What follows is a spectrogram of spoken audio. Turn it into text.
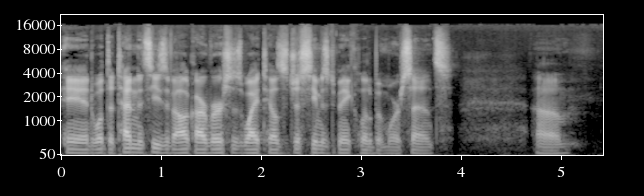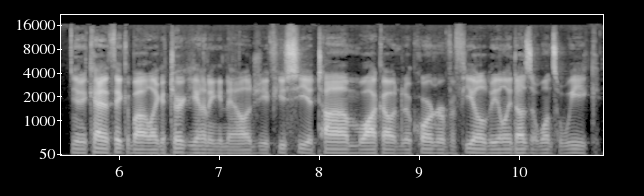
and what the tendencies of elk are versus whitetails, it just seems to make a little bit more sense. Um, you know, kind of think about like a turkey hunting analogy. If you see a tom walk out into a corner of a field, but he only does it once a week,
